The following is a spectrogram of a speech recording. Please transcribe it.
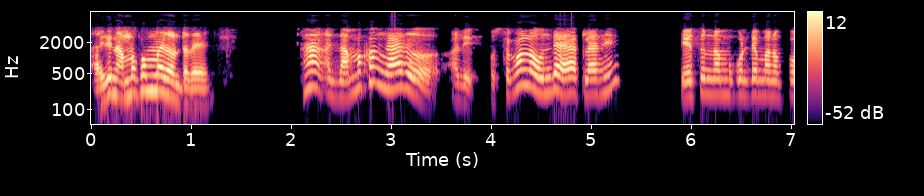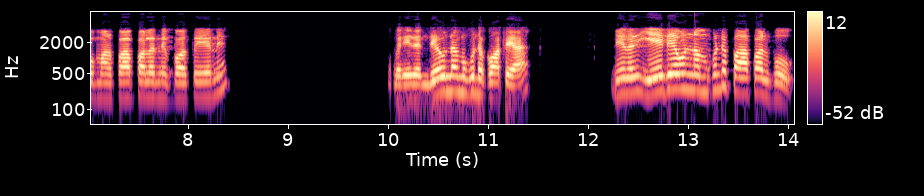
అది నమ్మకం మీద ఉంటది. ఆ, అది నమ్మకం కాదు. అది పుస్తకంలో ఉందా అట్లా అని యేసుని నమ్ముకుంటే మన మన పాపాలన్నీ పోతాయని? మరి ఏదైనా దేవుడు నమ్ముకుంటే పోతాయా? నేను అది ఏ దేవుడిని నమ్ముకుంటే పాపాలు పోవు.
